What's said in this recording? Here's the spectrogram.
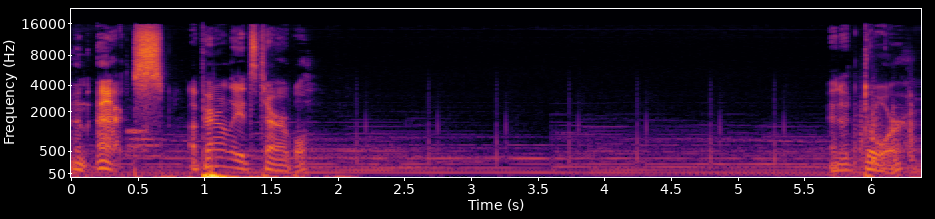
An X. Apparently it's terrible. And a door.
